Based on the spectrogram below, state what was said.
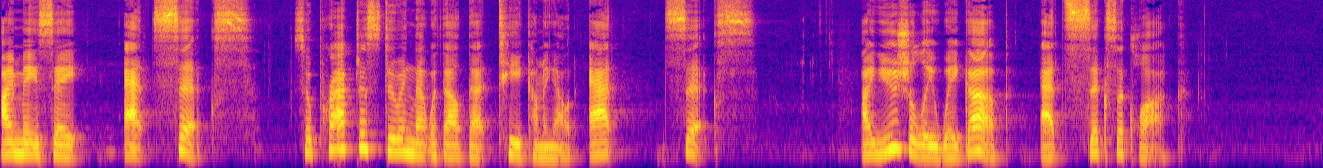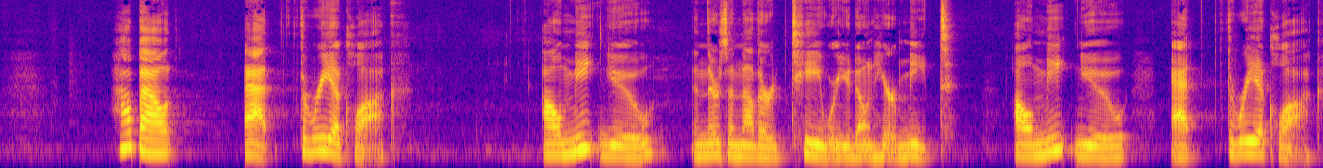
I may say at six. So practice doing that without that T coming out. At six. I usually wake up at six o'clock. How about at three o'clock? I'll meet you, and there's another T where you don't hear meet. I'll meet you at three o'clock.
